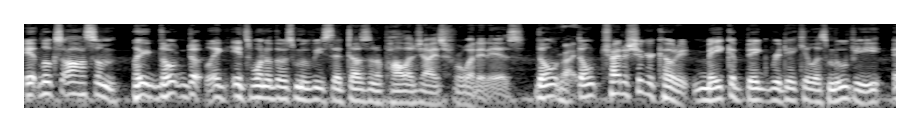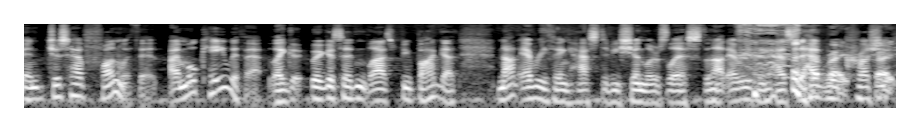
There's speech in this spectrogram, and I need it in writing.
it looks awesome. Like don't, don't like it's one of those movies that doesn't apologize for what it is. Don't Right. don't try to sugarcoat it. Make a big ridiculous movie and just have fun with it. I'm okay with that. Like like I said in the last few podcasts, not everything has to be Schindler's List. Not everything has to have Right, crush right.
